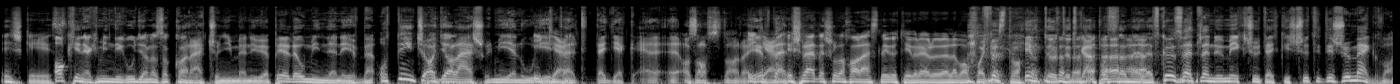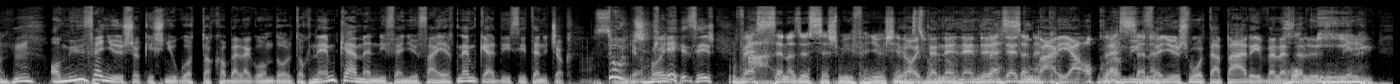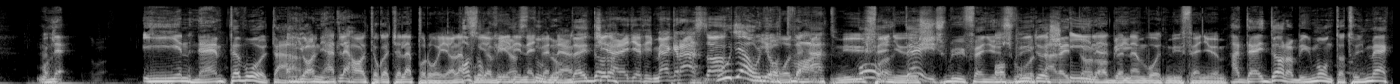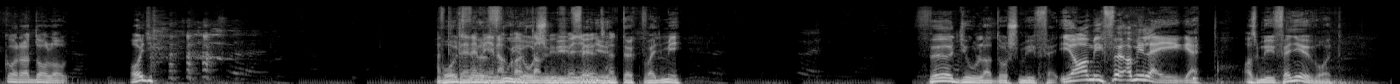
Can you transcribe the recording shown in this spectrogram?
és kész. Akinek mindig ugyanaz a karácsonyi menüje, például minden évben. Ott nincs agyalás, hogy milyen új Igen. ételt tegyek e- az asztalra, Igen, érted? és ráadásul a halászlé 5 évre előre le van fagyasztva. A töltött káposzta mellett közvetlenül még süt egy kis sütit, és ő megvan. Uh-huh. A műfenyősök is nyugodtak, ha belegondoltok. Nem kell menni fenyőfáért, nem kell díszíteni, csak tudj, kész, és vesszen az összes műfenyős. én Jaj, azt ne, mondom. ne, de, de Vesszenek. dubáljál, akkor a Vesszenek. műfenyős voltál pár évvel ezelőtt. én? még. Most- Ne, Én nem te voltál? Jani, hát lehaltogatja, leporolja, lefújja oké, azt tudom, de VD40-nel. egy darab- Csinál egyet, így megrázta. Ugye, hogy Jó, ott van? hát műfenyős. Volt, te is műfenyős A voltál egy életben darabig. nem volt műfenyőm. Hát de egy darabig mondtad, hogy mekkora dolog. Hogy? Hát Volt de nem én akartam hát- műfenyőtök, vagy mi? Földgyullados műfenyő. Ja, ami, föl, ami leégett. Az műfenyő volt?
